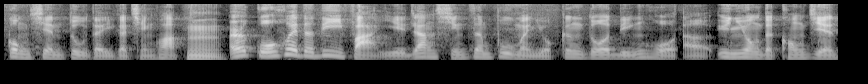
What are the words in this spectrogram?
贡献度的一个情况，嗯，而国会的立法也让行政部门有更多灵活呃运用的空间，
